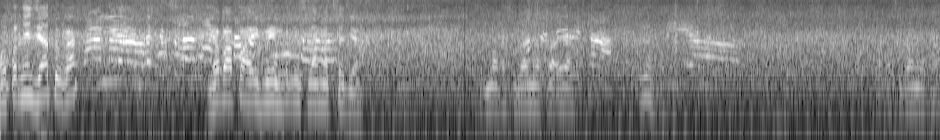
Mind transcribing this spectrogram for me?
Motornya jatuh kan? Iya, nggak. Ya apa-apa, ibu yang penting selamat saja. Terima kasih banyak pak ya. Iya. Terima kasih banyak pak.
